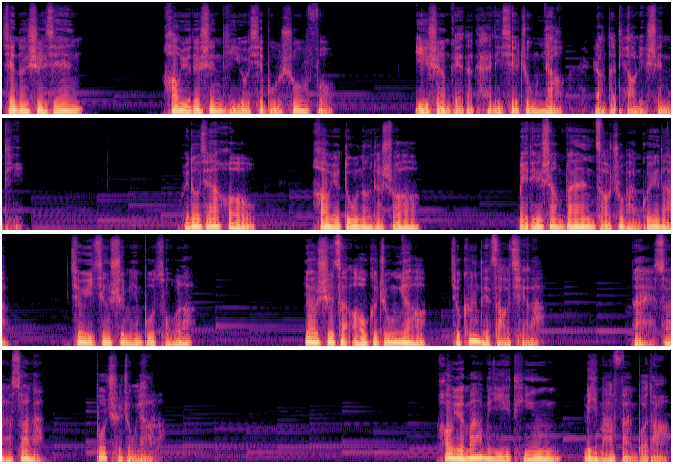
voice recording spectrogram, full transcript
前段时间。皓月的身体有些不舒服，医生给他开了一些中药，让他调理身体。回到家后，皓月嘟囔着说：“每天上班早出晚归的，就已经睡眠不足了，要是再熬个中药，就更得早起了。哎，算了算了，不吃中药了。”皓月妈妈一听，立马反驳道：“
